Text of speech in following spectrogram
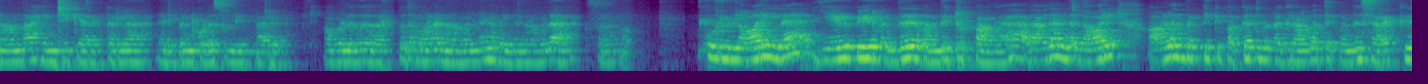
நான் தான் ஹென்றி கேரக்டரில் நடிப்பேன்னு கூட சொல்லியிருப்பார். அவ்வளவு அற்புதமான நாவல்னு நம்ம இந்த நாவலை சொல்லலாம். ஒரு லாரியில் ஏழு பேர் வந்து வந்துட்டுருப்பாங்க அதாவது அந்த லாரி ஆலம்பட்டிக்கு பக்கத்தில் உள்ள கிராமத்துக்கு வந்து சரக்கு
